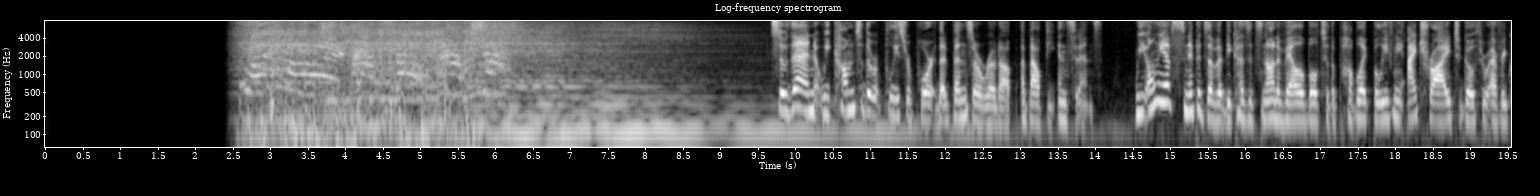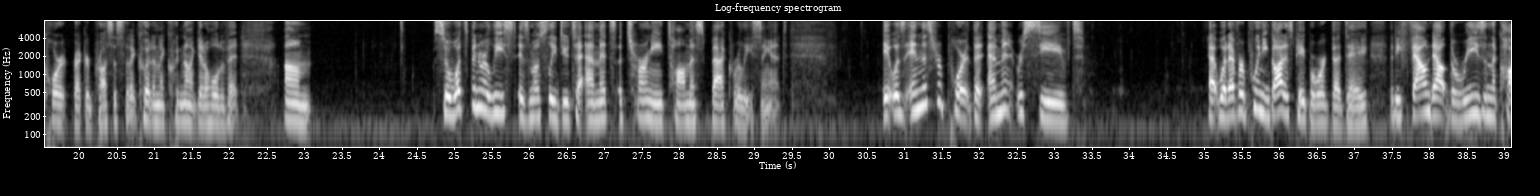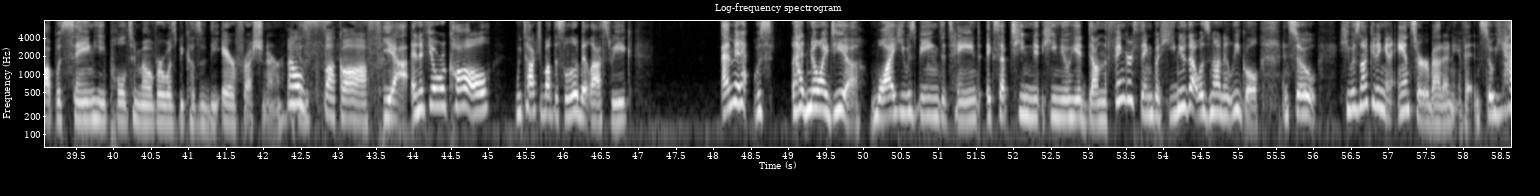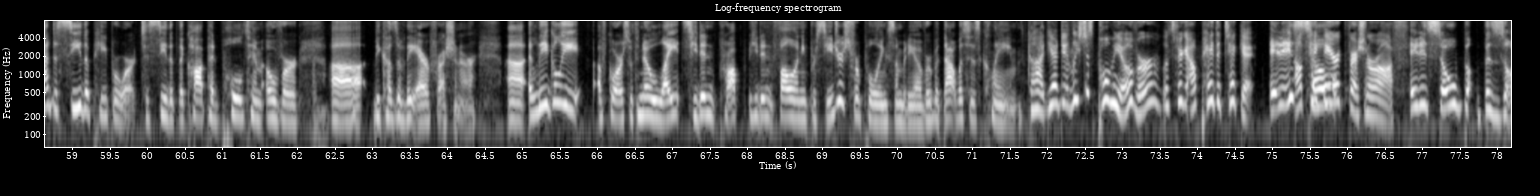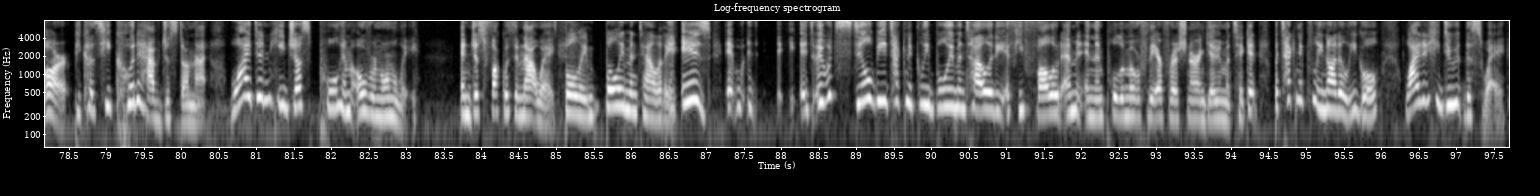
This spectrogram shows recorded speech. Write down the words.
So then we come to the police report that Benza wrote up about the incident. We only have snippets of it because it's not available to the public. Believe me, I tried to go through every court record process that I could, and I could not get a hold of it. Um, so what's been released is mostly due to Emmett's attorney, Thomas Beck, releasing it. It was in this report that Emmett received at whatever point he got his paperwork that day that he found out the reason the cop was saying he pulled him over was because of the air freshener. Oh, Because- fuck off. yeah, and if you'll recall, we talked about this a little bit last week. Emmett was had no idea why he was being detained, except he knew he knew he had done the finger thing, but he knew that was not illegal, and so he was not getting an answer about any of it, and so he had to see the paperwork to see that the cop had pulled him over uh, because of the air freshener uh, illegally. Of course, with no lights, he didn't prop he didn't follow any procedures for pulling somebody over, but that was his claim. God, yeah, dude, at least just pull me over. Let's figure. I'll pay the ticket. It is I'll so- take the air freshener off. It is so b- bizarre because he could have just done that. Why didn't he just pull him over normally and just fuck with him that way? Bully, bully mentality. It is. It, it, it, it would still be technically bully mentality if he followed Emmett and then pulled him over for the air freshener and gave him a ticket, but technically not illegal. Why did he do it this way?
